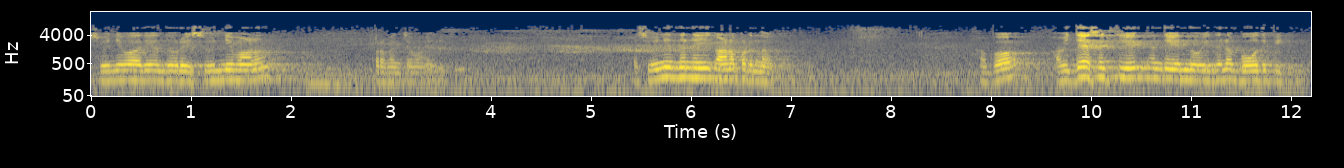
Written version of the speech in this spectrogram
ശൂന്യവാദി എന്ന് പറയും ശൂന്യമാണ് പ്രപഞ്ചമായിരിക്കുന്നത്. ശൂന്യം തന്നെ ഈ കാണപ്പെടുന്നത്. അപ്പോ അവിദ്യാശക്തി എന്ത് ചെയ്യുന്നു? ഇതിനെ ബോധിപ്പിക്കും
